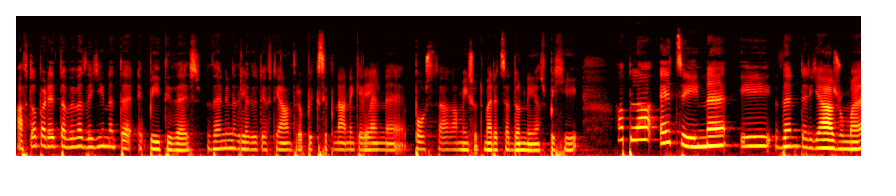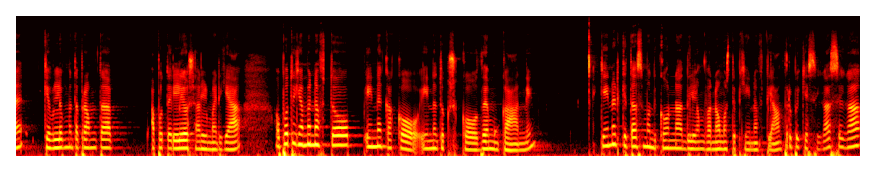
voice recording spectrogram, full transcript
Αυτό απαραίτητα βέβαια δεν γίνεται επίτηδες. Δεν είναι δηλαδή ότι αυτοί οι άνθρωποι ξυπνάνε και λένε πώς θα γαμίσω τη μέρα της Αντωνίας π.χ. Απλά έτσι είναι ή δεν ταιριάζουμε και βλέπουμε τα πράγματα από τελείως άλλη μεριά. Οπότε για μένα αυτό είναι κακό, είναι τοξικό, δεν μου κάνει. Και είναι αρκετά σημαντικό να αντιλαμβανόμαστε ποιοι είναι αυτοί οι άνθρωποι και σιγά σιγά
